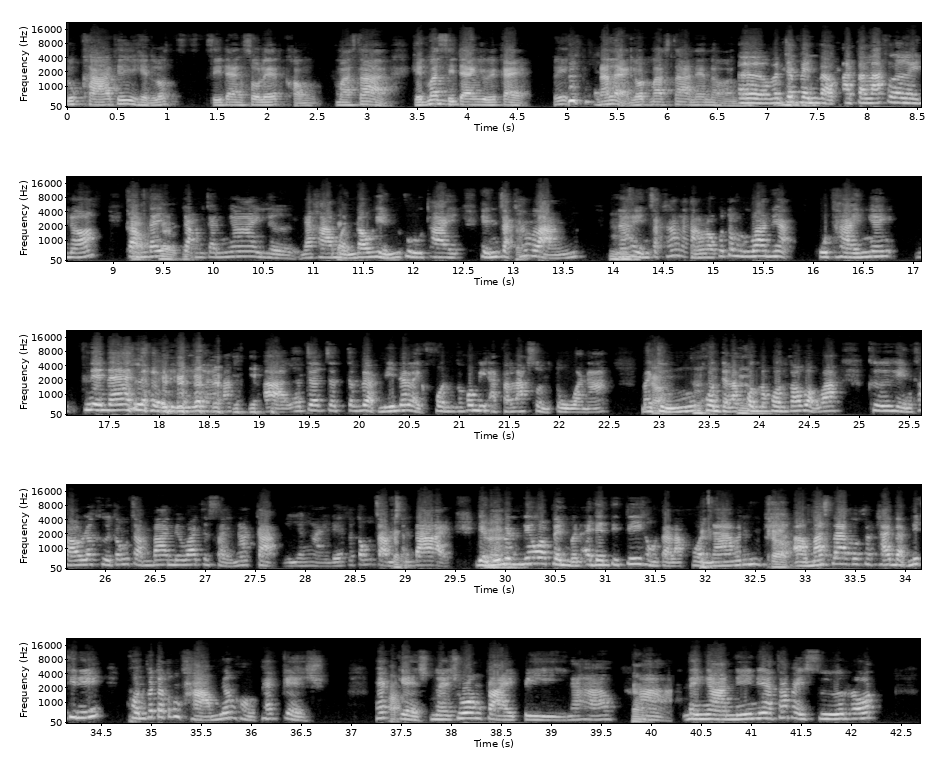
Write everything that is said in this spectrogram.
ลูกค้าที่เห็นรถสีแดงโซเลสของมาส d a เห็นว่าสีแดงอยู่ไกลๆเฮ้ยนั่นแหละรถมาส d a แน่นอน เออมันจะเป็นแบบอัตลักษณ์เลยเนาะครับ จำได้ใช่ครับจำกันง่ายเลยนะคะ เหมือนเราเห็นครูไทยเห็นจากข้างหลังอืมนะเห็นจากข้างหลังเราก็ต้องรู้ว่าเนี่ยอุทัยง่ายแน่ๆเลยอย่างนี้นะคะอ่า แล้วจะจะจะแบบนี้นะหลายคนเขาก็มีอัตลักษณ์ส่วนตัวนะหมายถึงคนแต่ละคนอืมบางคนก็บอกว่า คือเห็นเขาแล้วคือต้องจำได้ไม่ว่าจะใส่หน้ากากหรือยังไงเนี่ยก็ต้องจำฉันได้เดี๋ยวนี้อ่ามัมันเรียกว่าเป็นเหมือน identity ของแต่ละคนนะมันครับอ่ามาสด้าก็คล้ายๆแบบนี้ทีนี้ คนก็จะต้องถามเรื่องของแพ็กเกจ แพ็กเกจในช่วงปลายปีนะคะครับอ่าในงานนี้เนี่ยถ้าไปซื้อรถ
